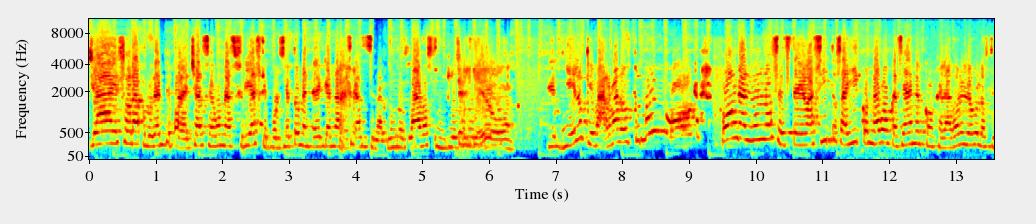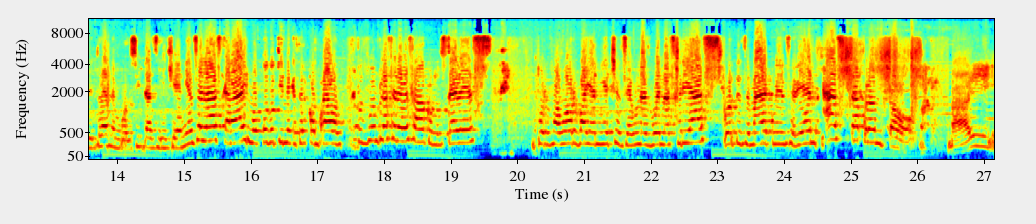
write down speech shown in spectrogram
Ya es hora prudente para echarse unas frías, que por cierto me enteré que andan escasas en algunos lados, incluso El hielo. El hielo, qué bárbaros, pues no. Pongan unos este vasitos ahí con agua que sea en el congelador y luego los trituran en bolsitas. Ingeniénselas, caray, no todo tiene que ser comprado. Pues fue un placer haber estado con ustedes. Por favor, vayan y échense unas buenas frías. Pórtense mal, cuídense bien. Hasta pronto. Bye.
